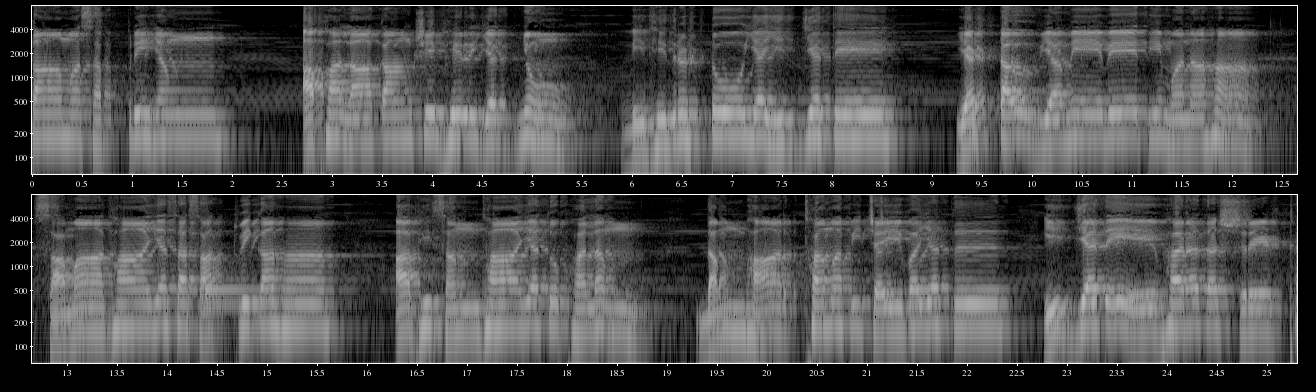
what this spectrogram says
तामसप्रियम् अफलाकाङ्क्षिभिर्यज्ञो विधिदृष्टो युज्यते यष्टव्यमेवेति मनः समाधाय स सात्विकः। अभिसन्धाय तु फलं दम्भार्थमपि चैव यत्। युज्यते भरतश्रेष्ठ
